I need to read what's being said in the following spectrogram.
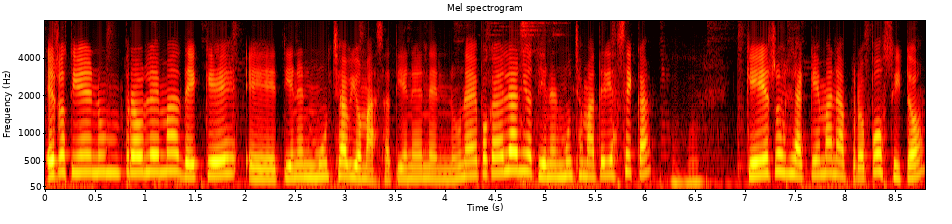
ellos tienen un problema de que eh, tienen mucha biomasa, tienen en una época del año, tienen mucha materia seca, que ellos la queman a propósito,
